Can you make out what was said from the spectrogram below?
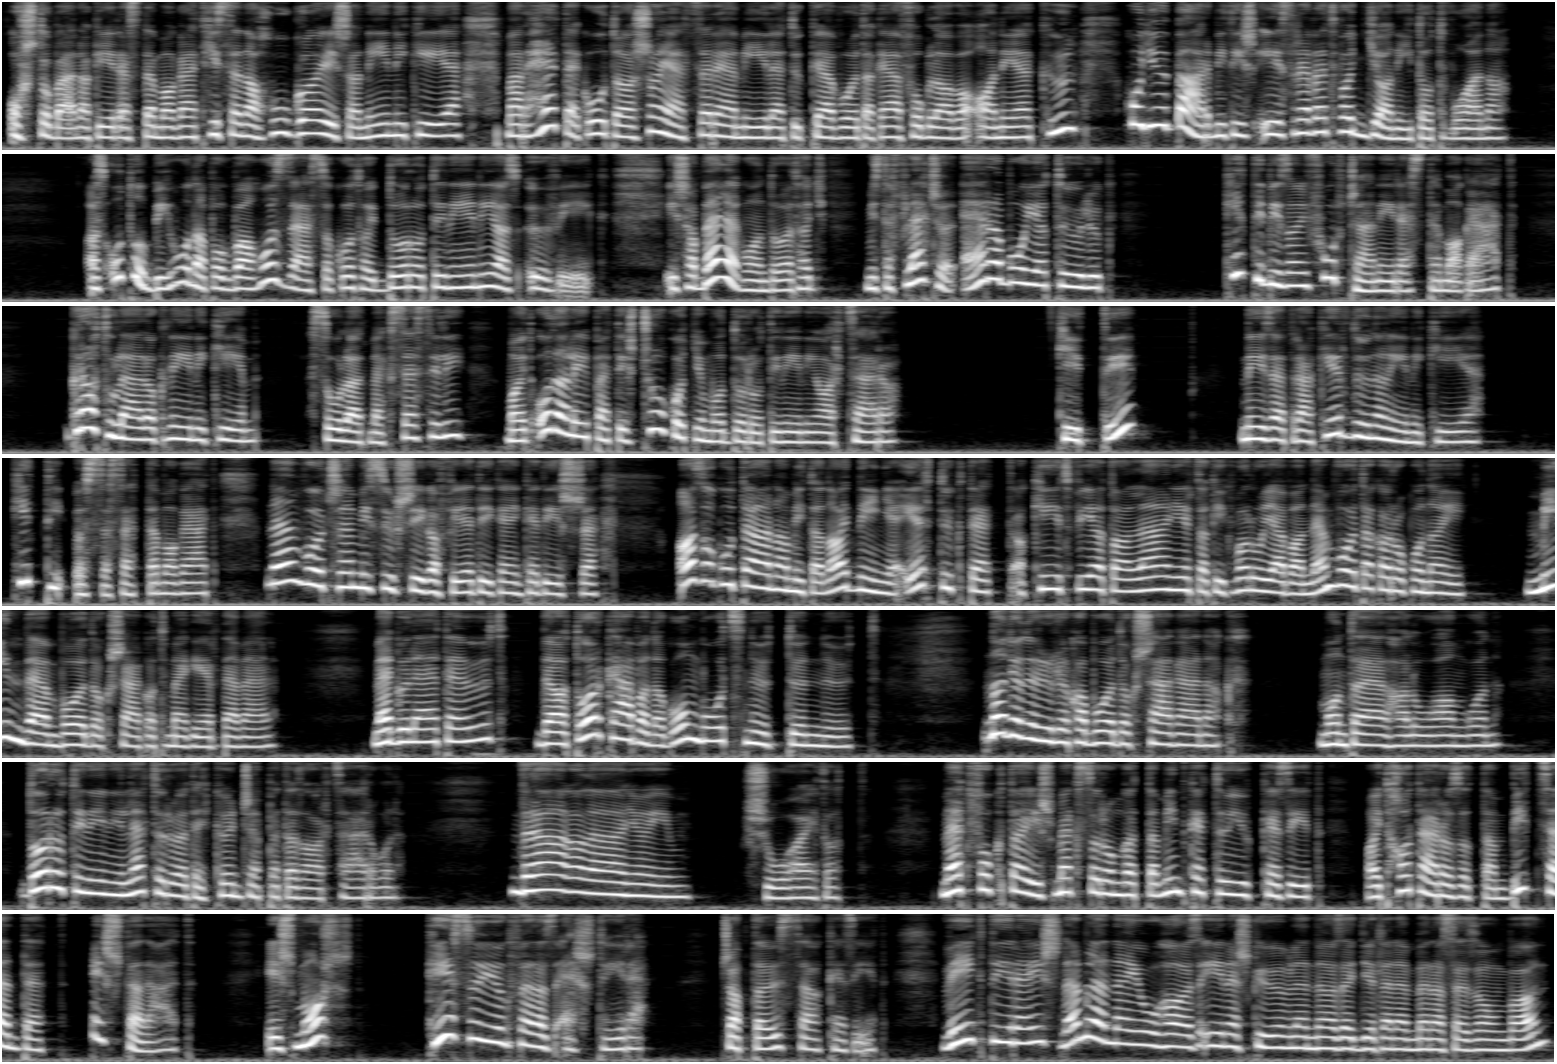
Ostobának érezte magát, hiszen a húga és a nénikéje már hetek óta a saját szerelmi életükkel voltak elfoglalva anélkül, hogy ő bármit is észrevett vagy gyanított volna. Az utóbbi hónapokban hozzászokott, hogy Dorothy néni az övék, és ha belegondolt, hogy Mr. Fletcher elrabolja tőlük, Kitty bizony furcsán érezte magát. Gratulálok, nénikém! szólalt meg Cecily, majd odalépett és csókot nyomott Dorothy néni arcára. Kitty? Nézett rá kérdőn a nénikéje. Kitty összeszedte magát. Nem volt semmi szükség a féltékenykedésre. Azok után, amit a nagynénye értük tett, a két fiatal lányért, akik valójában nem voltak a rokonai, minden boldogságot megérdemel. Megölelte őt, de a torkában a gombóc nőttön nőtt. Nagyon örülök a boldogságának. mondta elhaló hangon. Dorothy néni letörölt egy könycseppet az arcáról. Drága lányaim, sóhajtott. Megfogta és megszorongatta mindkettőjük kezét, majd határozottan biccentett, és felállt. És most készüljünk fel az estére. Csapta össze a kezét. Végtére is nem lenne jó, ha az énesküvőm lenne az egyetlen ebben a szezonban.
